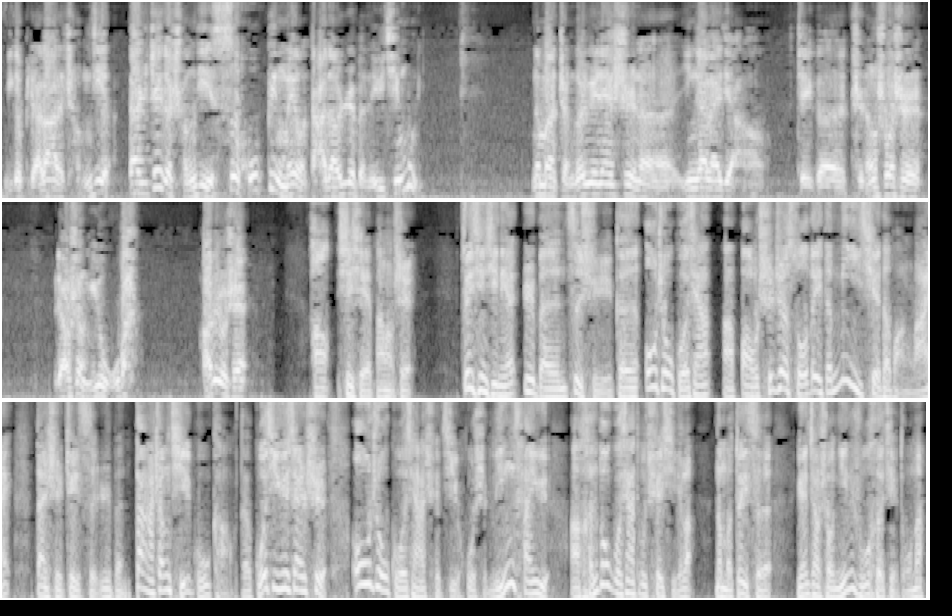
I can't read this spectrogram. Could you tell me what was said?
一个比较大的成绩了，但是这个成绩似乎并没有达到日本的预期目的。那么整个阅舰式呢，应该来讲，这个只能说是聊胜于无吧。好的，主持人。好，谢谢班老师。最近几年，日本自诩跟欧洲国家啊保持着所谓的密切的往来，但是这次日本大张旗鼓搞的国际阅舰式，欧洲国家却几乎是零参与啊，很多国家都缺席了。那么对此，袁教授您如何解读呢？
